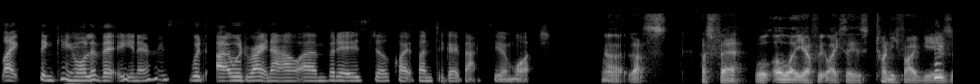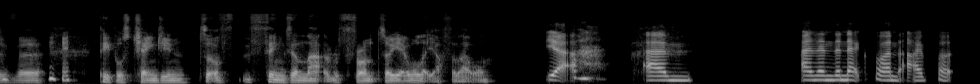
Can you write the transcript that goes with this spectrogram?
Like thinking all of it, you know, is would I would right now. Um, but it is still quite fun to go back to and watch. Uh, that's that's fair. Well, I'll let you off. Like I say, there's 25 years of uh, people's changing sort of things on that front. So yeah, we'll let you off for that one. Yeah. Um, and then the next one I put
